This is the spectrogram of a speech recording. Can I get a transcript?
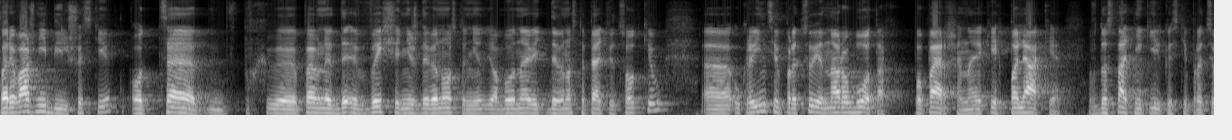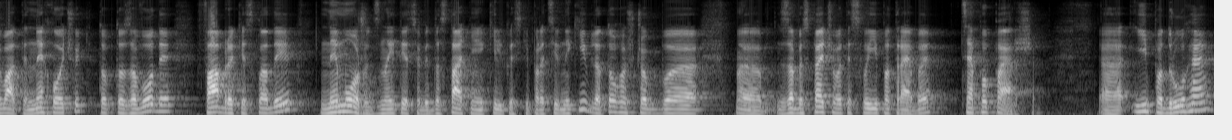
переважній більшості, от це е, певне вище, ніж 90 або навіть 95% е, українців працює на роботах. По-перше, на яких поляки в достатній кількості працювати не хочуть, тобто заводи, фабрики, склади не можуть знайти собі достатньої кількості працівників для того, щоб е, забезпечувати свої потреби. Це по-перше. І по-друге,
